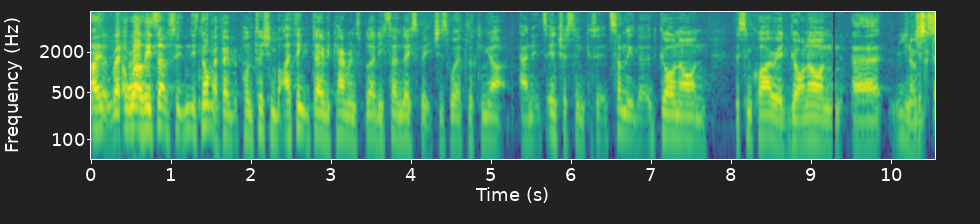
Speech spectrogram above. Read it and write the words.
I, well, he's absolutely he's not my favourite politician, but I think David Cameron's Bloody Sunday speech is worth looking up, and it's interesting because it's something that had gone on. This inquiry had gone on, uh, you know, Just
